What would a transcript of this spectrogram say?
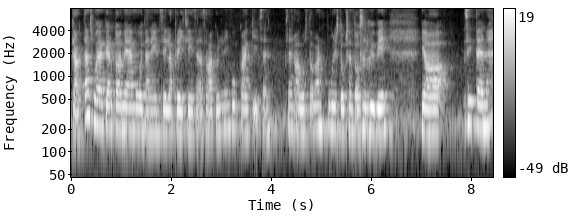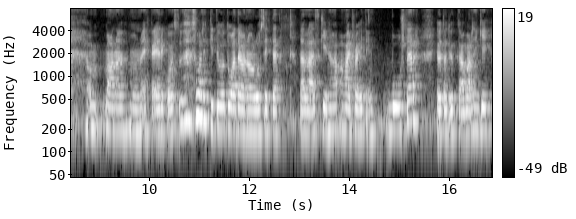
käyttää suojakertoimia ja muita, niin sillä pre saa kyllä niin kuin kaikki sen sen alustavan puhdistuksen tosi Kyllä. hyvin. Ja sitten mä annan mun ehkä erikoissuosikkituote on ollut sitten tällainen Skin Hydrating Booster, jota tykkää varsinkin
